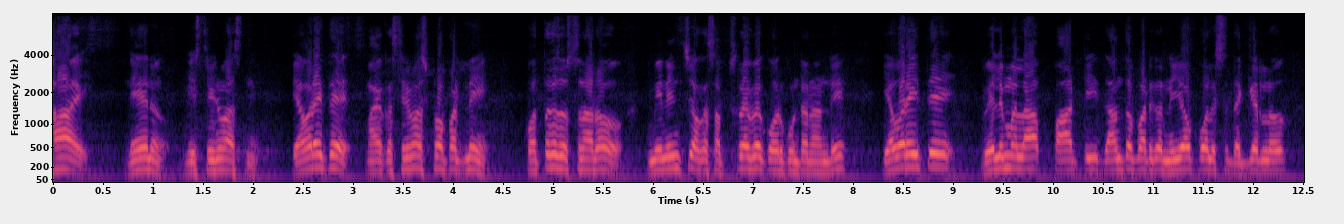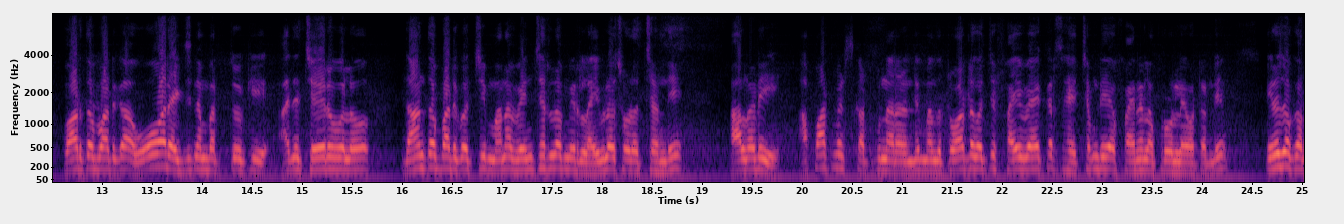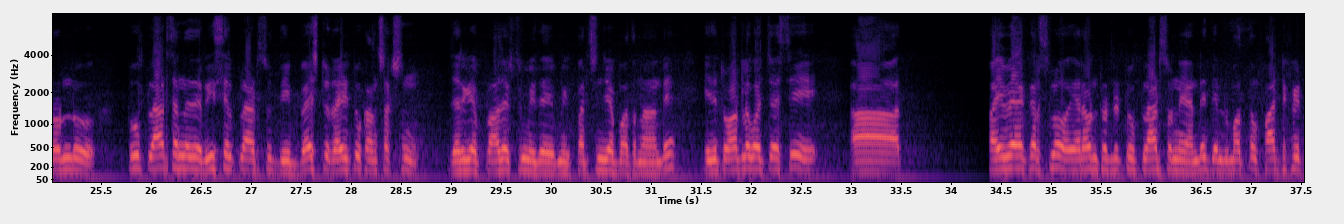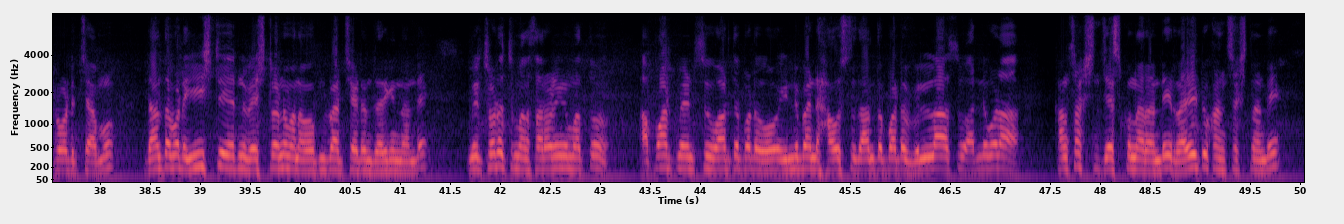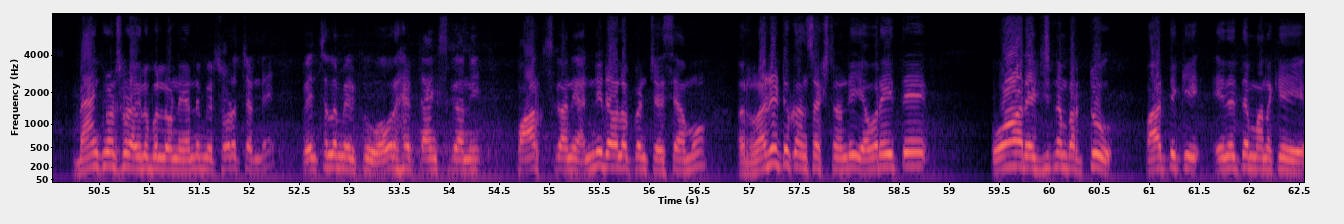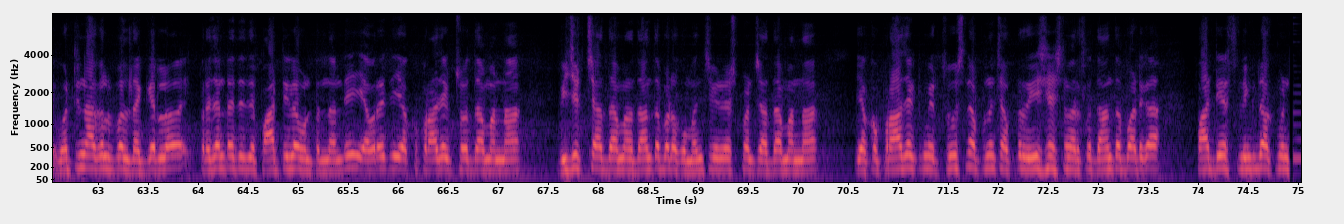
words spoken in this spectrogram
Hi నేను మీ శ్రీనివాస్ని. ఎవరైతే మా యొక్క శ్రీనివాస్ ప్రాపర్టీని కొత్తగా చూస్తున్నారో మీ నుంచి ఒక సబ్స్క్రైబర్ కోరుకుంటానండి. ఎవరైతే వెలిమల పార్టీ దాంతోపాటుగా నియోపోలీస్ దగ్గరలో వారితో పాటుగా ఓవర్ ఎగ్జిట్ నెంబర్ టూకి అదే చేరువలో దాంతోపాటుకు వచ్చి మన వెంచర్లో మీరు లైవ్లో చూడొచ్చండి. ఆల్రెడీ అపార్ట్మెంట్స్ కట్టుకున్నారండి. మన టోటల్గా వచ్చి five acres HMDA final approval ఇవ్వటండి ఈరోజు ఒక రెండు టూ ప్లాట్స్ అనేది resale plots the best right to construction జరిగే ప్రాజెక్ట్స్ మీద మీకు పరిచయం చేయబోతున్నానండి. ఇది టోటల్గా వచ్చేసి ఫైవ్ ఏకర్స్లో అరౌండ్ ట్వంటీ టూ ప్లాట్స్ ఉన్నాయండి. దీంట్లో మొత్తం ఫార్టీ ఫీట్ రోడ్ ఇచ్చాము. దాంతోపాటు ఈస్ట్ అండ్ వెస్ట్లోనే మనం ఓపెన్ ప్లాట్ చేయడం జరిగిందండి. మీరు చూడొచ్చు మన సరౌండింగ్ మొత్తం అపార్ట్మెంట్స్ వాటితో పాటు ఇండిపెండెంట్ హౌస్ దాంతోపాటు విల్లాస్ అన్నీ కూడా కన్స్ట్రక్షన్ చేసుకున్నారండి. రెడీ టు కన్స్ట్రక్షన్ అండి. బ్యాంక్ లోన్స్ కూడా అవైలబుల్లో ఉన్నాయండి. మీరు చూడొచ్చండి. వెంచర్లో మీకు ఓవర్ హెడ్ ట్యాంక్స్ కానీ పార్క్స్ కానీ అన్ని డెవలప్మెంట్ చేశాము. రెడీ టు కన్స్ట్రక్షన్ అండి. ఎవరైతే ఓఆర్ ఎగ్జిట్ నెంబర్ టూ పార్టీకి ఏదైతే మనకి వట్టి నాగులపల్లి దగ్గరలో ప్రజెంట్ అయితే ఇది పార్టీలో ఉంటుందండి. ఎవరైతే ఈ యొక్క ప్రాజెక్ట్ చూద్దామన్నా విజిట్ చేద్దామన్నా దాంతోపాటు ఒక మంచి ఇన్వెస్ట్మెంట్ చేద్దామన్నా ఈ యొక్క ప్రాజెక్ట్ మీరు చూసినప్పటి నుంచి అప్పుడు రిజిస్ట్రేషన్ వరకు దాంతోపాటుగా ఫార్టీ ఇయర్స్ లింక్ డాక్యుమెంట్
